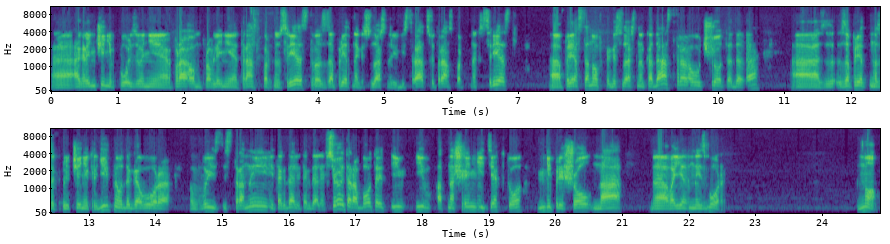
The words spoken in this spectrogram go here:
э, ограничение пользования правом управления транспортным средством, запрет на государственную регистрацию транспортных средств, э, приостановка государственного кадастра учета, да, запрет на заключение кредитного договора, в выезде страны и так далее, и так далее. Все это работает и, и в отношении тех, кто не пришел на, на военные сборы. Но,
